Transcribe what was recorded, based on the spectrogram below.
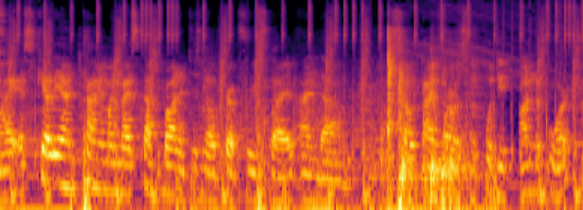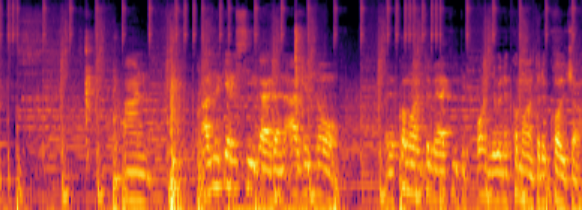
my scallion thyme and my scotch bonnet is now prep freestyle and um, it's now time for us to put it on the pork. And as you can see guys and as you know, when it come on to me I keep it under when it come on to the culture.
